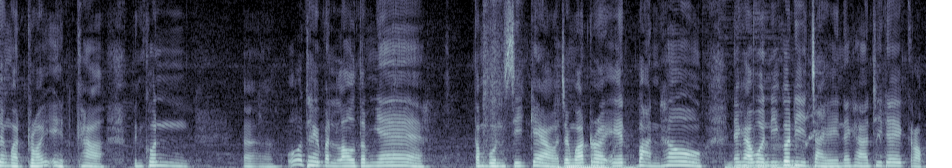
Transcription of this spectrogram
จังหวัดร้อยเอ็ดค่ะ เป็นคนเอ่อโอ้ไทยบันเราตำแย่ตำบลสีแก้ว จังหวัดร้อยเอ็ดบ้านเฮานะคะวันนี้ก็ดีใจนะคะที่ได้กลับ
